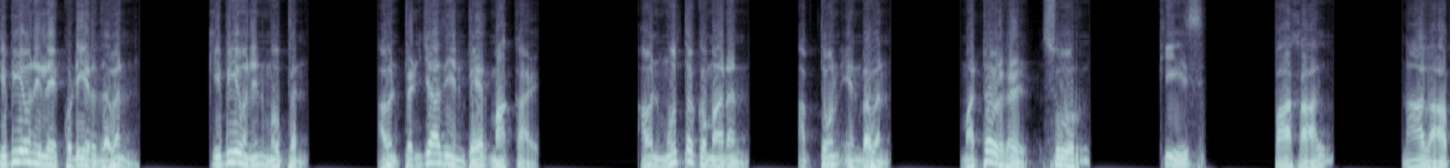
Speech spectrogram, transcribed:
கிபியோனிலே குடியிருந்தவன் கிபியோனின் மூப்பன். அவன் பெண்ஜாதியின் பெயர் மாக்காள். அவன் மூத்த குமாரன் அப்தோன் என்பவன். மற்றவர்கள் சூர் கீஸ் பாகால் நாதாப்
